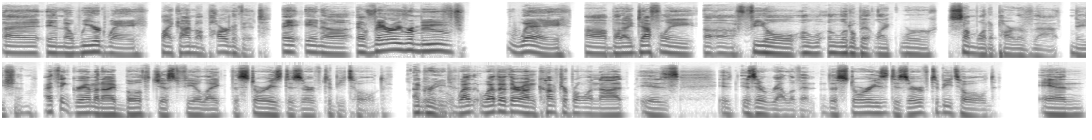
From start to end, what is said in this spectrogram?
uh, in a weird way like I'm a part of it in a, a very removed way. Uh, but I definitely uh, feel a, a little bit like we're somewhat a part of that nation. I think Graham and I both just feel like the stories deserve to be told. Agreed. Whether, whether they're uncomfortable or not is, is is irrelevant. The stories deserve to be told, and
